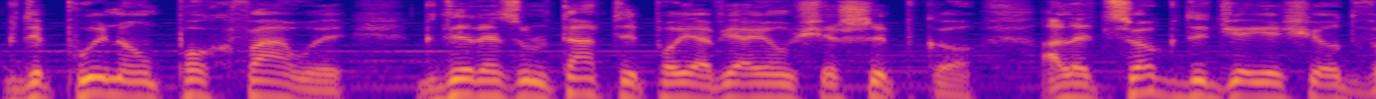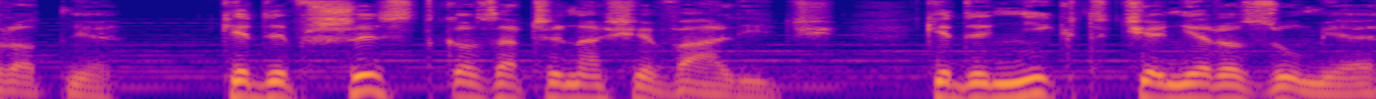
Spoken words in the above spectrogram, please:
gdy płyną pochwały, gdy rezultaty pojawiają się szybko, ale co gdy dzieje się odwrotnie? Kiedy wszystko zaczyna się walić, kiedy nikt cię nie rozumie,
